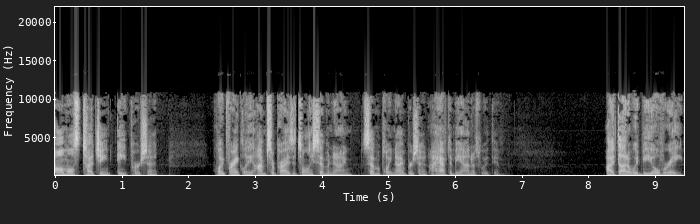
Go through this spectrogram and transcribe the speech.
almost touching 8% quite frankly, I'm surprised it's only 7.9%. I have to be honest with you. I thought it would be over 8.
